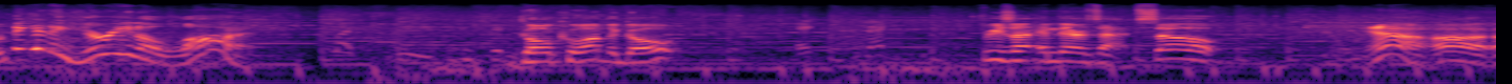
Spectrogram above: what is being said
We've been getting Urien a lot. Goku, on the GOAT. Frieza, and there's that. So, yeah, uh,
